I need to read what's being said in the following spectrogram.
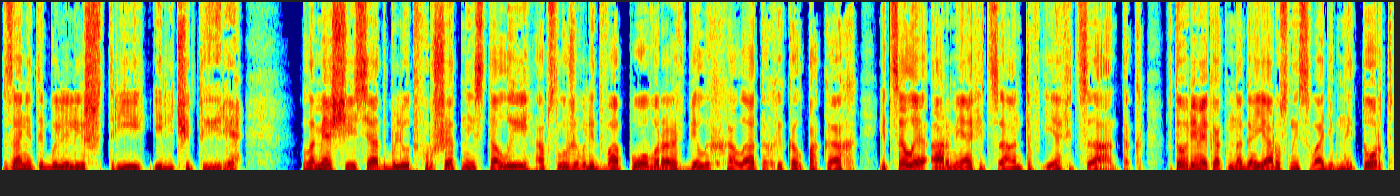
заняты были лишь три или четыре — Ломящиеся от блюд фуршетные столы обслуживали два повара в белых халатах и колпаках и целая армия официантов и официанток, в то время как многоярусный свадебный торт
